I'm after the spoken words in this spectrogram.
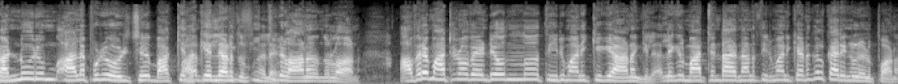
കണ്ണൂരും ആലപ്പുഴയും ഒഴിച്ച് ബാക്കി എല്ലായിടത്തും? സീറ്റുകളാണ് എന്നുള്ളതാണ്. അവരെ മാറ്റണോ വേണ്ടയോ എന്ന് തീരുമാനിക്കുകയാണെങ്കിൽ അല്ലെങ്കിൽ മാറ്റണ്ട എന്നാണ് തീരുമാനിക്കുകയാണെങ്കിൽ കാര്യങ്ങൾ എളുപ്പമാണ്.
